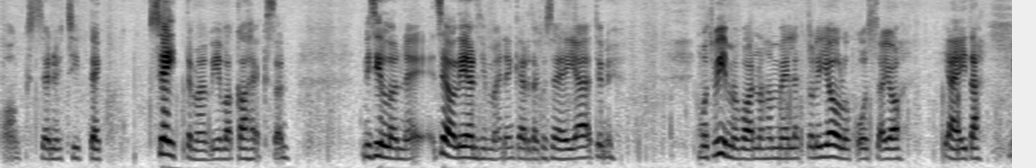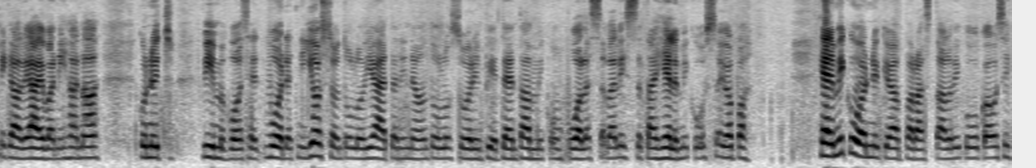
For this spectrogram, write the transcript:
onko se nyt sitten 7-8 niin silloin ne, se oli ensimmäinen kerta, kun se ei jäätynyt. Mutta viime vuonnahan meille tuli joulukuussa jo jäitä, mikä oli aivan ihanaa, kun nyt viime vuodet, vuodet, niin jos on tullut jäätä, niin ne on tullut suurin piirtein tammikuun puolessa välissä tai helmikuussa jopa. Helmikuu on nykyään paras talvikuukausi.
